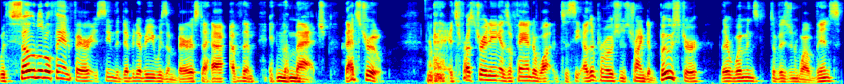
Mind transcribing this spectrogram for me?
with so little fanfare, it seemed the WWE was embarrassed to have them in the match. That's true. It's frustrating as a fan to watch, to see other promotions trying to booster their women's division while Vince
